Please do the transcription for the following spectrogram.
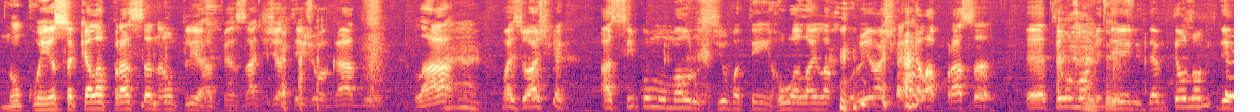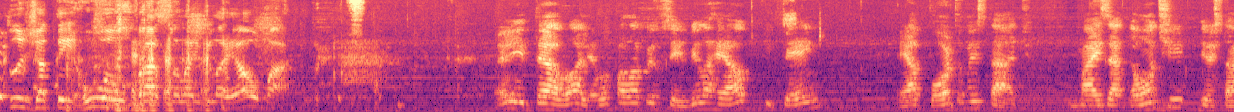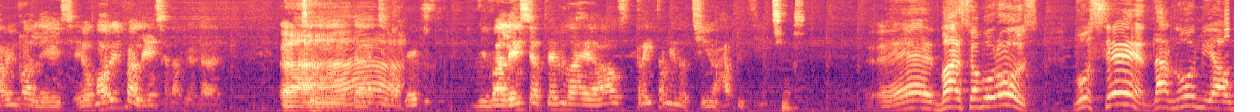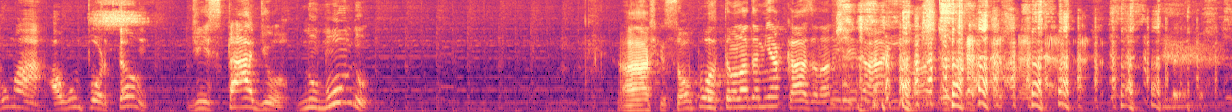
Não conheço aquela praça não, Plirra, apesar de já ter jogado lá, mas eu acho que assim como o Mauro Silva tem rua lá em La Coruña, eu acho que aquela praça é, tem o nome dele, deve ter o nome dele. Tu já tem rua ou praça lá em Vila Real, Marco? Então, olha, eu vou falar uma coisa pra vocês. Vila Real que tem é a porta no estádio. Mas a- ontem eu estava em Valência. Eu moro em Valência, na verdade. Da- de, Valência, de Valência até Vila Real, uns 30 minutinhos, rapidinho. É, Márcio Amoroso, você dá nome a alguma, algum portão de estádio no mundo? Ah, acho que só o portão lá da minha casa, lá no Engenho da Rainha. Lá,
